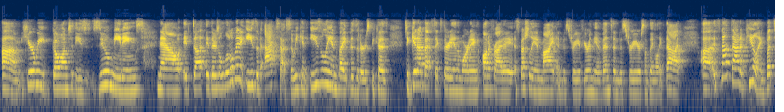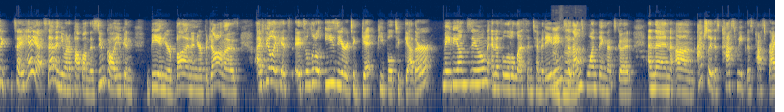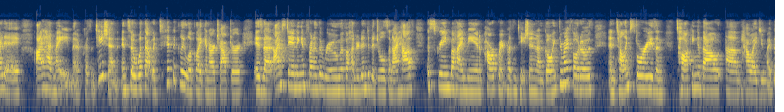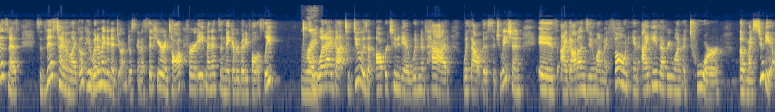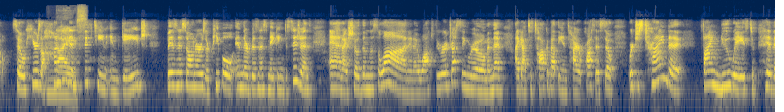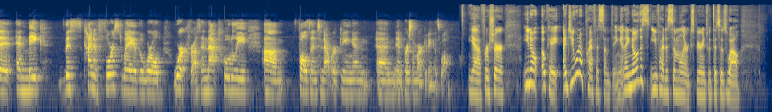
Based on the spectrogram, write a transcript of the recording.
um, here we go on to these Zoom meetings. Now it does. There's a little bit of ease of access, so we can easily invite visitors because to get up at 6:30 in the morning on a Friday, especially in my industry, if you're in the events industry or something like that, uh, it's not that appealing. But to say, hey, at seven you want to pop on this Zoom call, you can be in your bun and your pajamas. I feel like it's it's a little easier to get people together maybe on Zoom and it's a little less intimidating. Mm-hmm. So that's one thing that's good. And then um, actually, this past week, this past Friday, I had my eight minute presentation. And so, what that would typically look like in our chapter is that I'm standing in front of the room of 100 individuals and I have a screen behind me and a PowerPoint presentation. And I'm going through my photos and telling stories and talking about um, how I do my business. So, this time I'm like, okay, what am I going to do? I'm just going to sit here and talk for eight minutes and make everybody fall asleep Right. So what I got to do is an opportunity I wouldn't have had without this situation is I got on Zoom on my phone and I gave everyone a tour of my studio. So here's 115 nice. engaged business owners or people in their business making decisions and I showed them the salon and I walked through a dressing room and then I got to talk about the entire process. So we're just trying to find new ways to pivot and make this kind of forced way of the world work for us. And that totally um, falls into networking and and in-person marketing as well. Yeah for sure. You know okay i do want to preface something and i know this you've had a similar experience with this as well.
